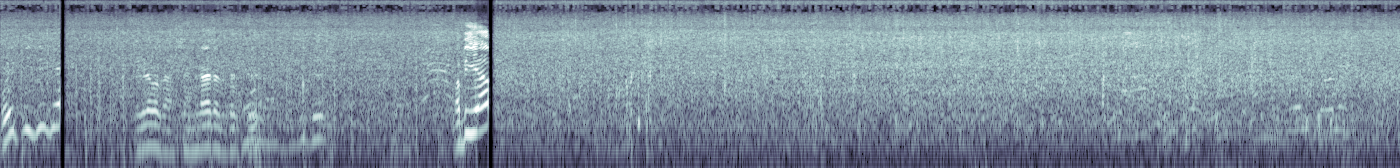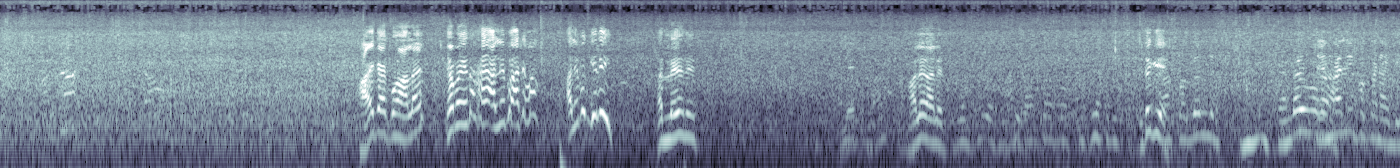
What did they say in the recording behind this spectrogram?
होय पिशवी घे. इकडे बघा चालतात अभि या. हाय काय कोण आलाय? हे बघ हाय आले बघ आले बघ. आले बघ गेली. आले आले आले आले. इथे घे. शेंगाली पकड आली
